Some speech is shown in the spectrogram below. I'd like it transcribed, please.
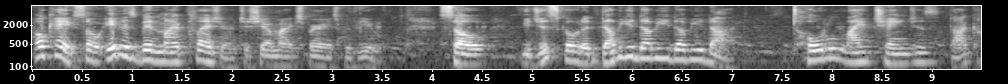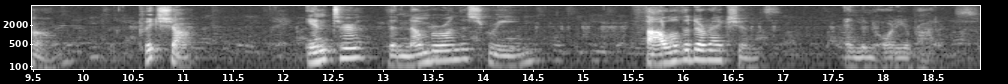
Okay, so it has been my pleasure to share my experience with you. So you just go to www.totallifechanges.com, click shop, enter the number on the screen, follow the directions, and then order your products.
